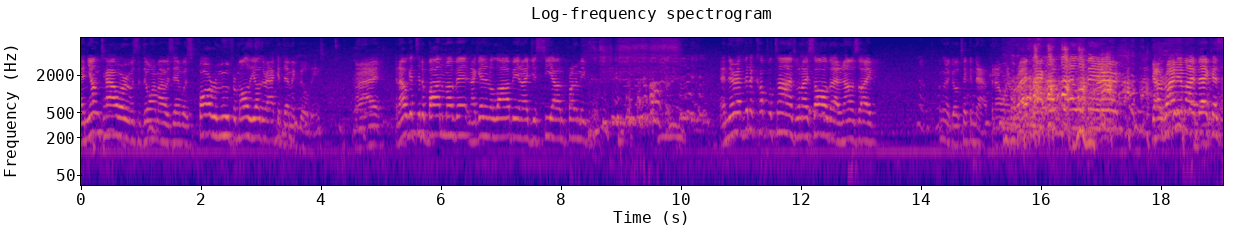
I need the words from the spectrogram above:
and Young Tower was the dorm I was in, was far removed from all the other academic buildings. All right, and I would get to the bottom of it, and I get in the lobby, and I just see out in front of me. And there have been a couple times when I saw that, and I was like, I'm gonna go take a nap, and I went right back up the elevator, got right in my bed, because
